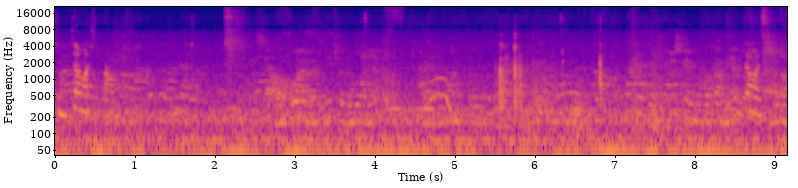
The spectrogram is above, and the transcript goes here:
진짜 맛있다. 진짜 맛있어.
